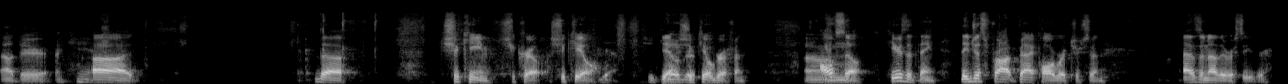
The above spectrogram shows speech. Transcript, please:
out there. I can't. Uh, the Shaquem, Shaquille, Shaquille. yeah, Yeah, Shaquille Shaquill Griffin. Um, Also, here's the thing: they just brought back Paul Richardson as another receiver.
